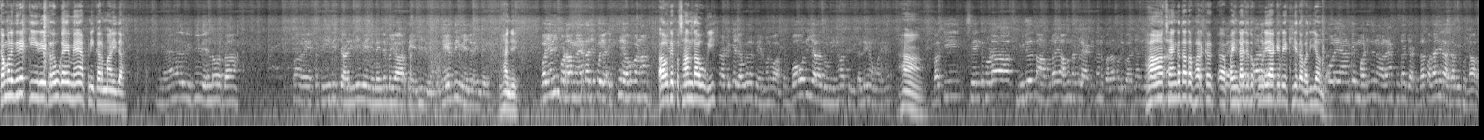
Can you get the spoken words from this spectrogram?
ਕਮਲ ਵੀਰੇ ਕੀ ਰੇਟ ਰਹੂਗਾ ਇਹ ਮੈਂ ਆਪਣੀ ਕਰਮ ਵਾਲੀ ਦਾ? ਮੈਂ ਤਾਂ ਵੀਰ ਜੀ ਵੇਖ ਲਓ ਉਦਾਂ ਭਾਵੇਂ ਇੱਕ 30 ਦੀ 40 ਦੀ ਵੇਚ ਲੈਂਦੇ ਬਾਜ਼ਾਰ ਤੇਜ਼ ਹੀ ਜਦੋਂ ਡੇਢ ਦੀ ਵੇਚ ਲੈਂਦੇ। ਹਾਂਜੀ। ਵਜਨ ਹੀ ਬੜਾ ਮੈਂ ਤਾਂ ਜੇ ਕੋਈ ਇੱਥੇ ਆਊਗਾ ਨਾ ਆ ਉਹਦੇ ਪਸੰਦ ਆਊਗੀ। ਛੱਡ ਕੇ ਜਾਊਗਾ ਤਾਂ ਫੇਰ ਮੈਨੂੰ ਵਾਸਤੇ ਬਹੁਤ ਹੀ ਜ਼ਿਆਦਾ ਦੂਰੀ ਹੱਥ ਦੀ ਕੱਲੀ ਆਵਾਂਗੇ ਹਾਂ। ਬਾਕੀ ਸਿੰਗ ਥੋੜਾ ਵੀਡੀਓ ਤਾਂ ਥੋੜਾ ਜਿਹਾ ਹੁੰਦਾ ਕਲੈਰਿਟੀ ਤੁਹਾਨੂੰ ਪਤਾ ਥੋੜੀ ਵੱਧ ਜਾਂਦੀ ਹੈ ਹਾਂ? ਸਿੰਘ ਦਾ ਤਾਂ ਫ਼ਰਕ ਅ, ਪੈਂਦਾ ਜਦੋਂ ਕੋਲੇ ਆ ਕੇ ਵੇਖੀਏ ਤਾਂ ਵਧੀਆ ਹੁੰਦਾ। ਕੋਲੇ ਆਣ ਕੇ ਮੱਝ ਦੇ ਨਾਲ ਐ ਪੂਰਾ ਜੱਟ ਦਾ ਪਤਾ ਨਹੀਂ ਲੱਗਦਾ ਵੀ ਖੁੱਲਾ ਵਾ।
